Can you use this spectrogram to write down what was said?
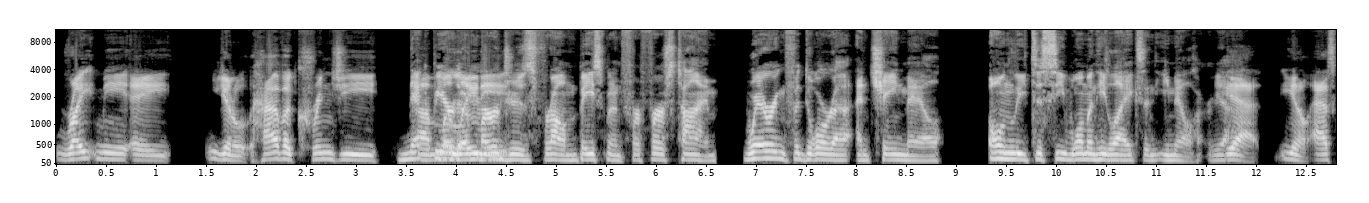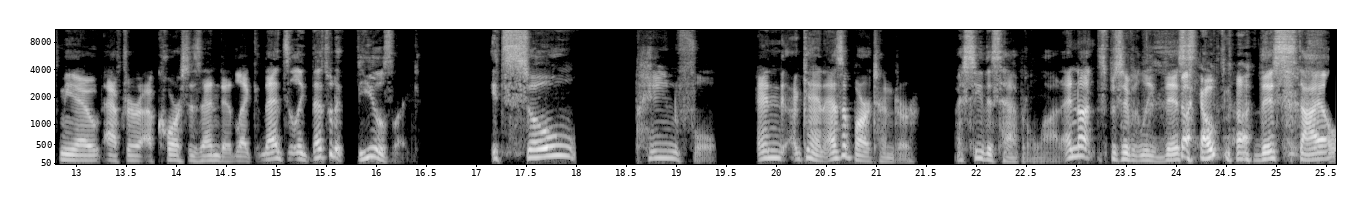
write me a you know have a cringy uh, Neckbeard milady. emerges from basement for first time, wearing fedora and chainmail, only to see woman he likes and email her. Yeah. yeah. you know ask me out after a course has ended like that's like that's what it feels like it's so painful and again as a bartender i see this happen a lot and not specifically this I hope not. this style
